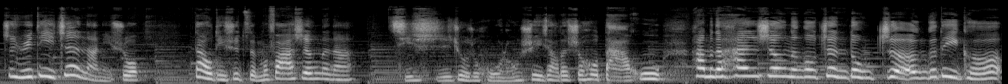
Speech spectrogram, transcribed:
至于地震啊，你说到底是怎么发生的呢？其实就是火龙睡觉的时候打呼，它们的鼾声能够震动整个地壳。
